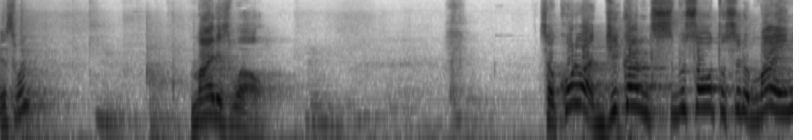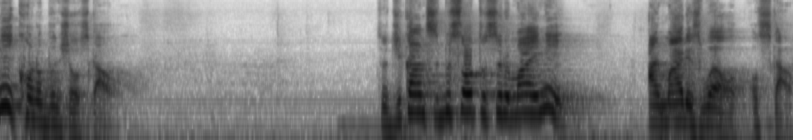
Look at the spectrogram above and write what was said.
This one? Might as well. So これは時間潰そうとする前にこの文章を使う。So 時間潰そうとする前に I might as well を使う。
